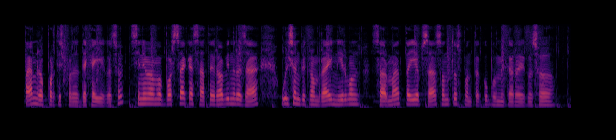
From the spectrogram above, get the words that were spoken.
तान र प्रतिस्पर्धा देखाइएको छ। सिनेमामा वर्षाका साथै रविन्द्र झा विल्सन विक्रम राई निर्मल शर्मा तैयब शाह सन्तोष पन्तको भूमिका रहेको छ।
